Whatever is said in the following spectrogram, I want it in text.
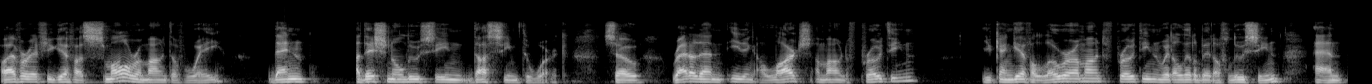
However, if you give a smaller amount of whey, then additional leucine does seem to work. So rather than eating a large amount of protein, you can give a lower amount of protein with a little bit of leucine. And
